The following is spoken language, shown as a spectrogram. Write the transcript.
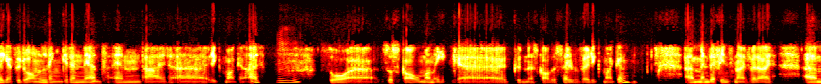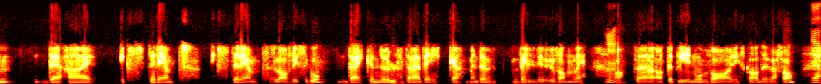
legge epiduralen lengre ned enn der uh, ryggmagen er. Mm. Så, uh, så, skal man ikke kunne skade selve ryggmargen. men det fins nerver der. Um, det er ekstremt ekstremt lav risiko. Det er ikke null, det er det ikke, men det veldig uvanlig mm. at, eh, at, det blir noe varig skade, i hvert fall. Ja.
